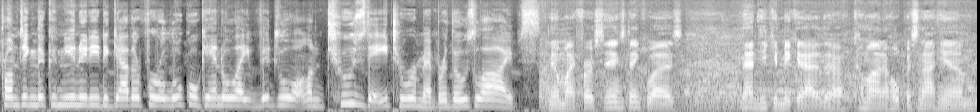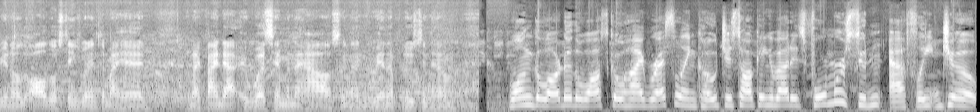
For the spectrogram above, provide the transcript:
prompting the community to gather for a local candlelight vigil on Tuesday to remember those lives. You know, my first instinct was, man, he can make it out of there. Come on, I hope it's not him. You know, all those things went into my head. And I find out it was him in the house, and then we end up losing him. Juan Gallardo, the Wasco High wrestling coach, is talking about his former student athlete Joe,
